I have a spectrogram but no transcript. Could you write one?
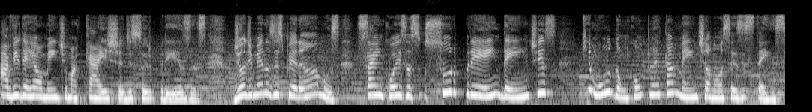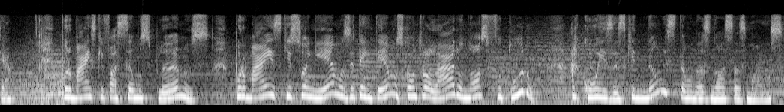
A vida é realmente uma caixa de surpresas. De onde menos esperamos, saem coisas surpreendentes que mudam completamente a nossa existência. Por mais que façamos planos, por mais que sonhemos e tentemos controlar o nosso futuro, há coisas que não estão nas nossas mãos.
